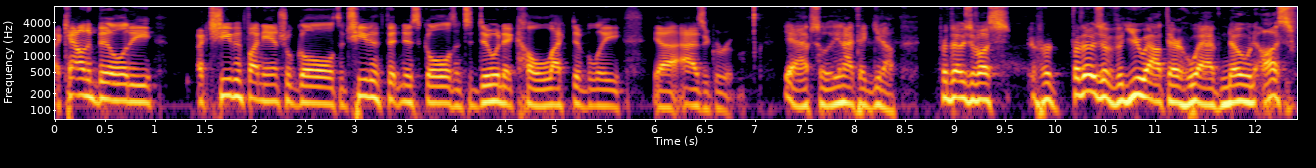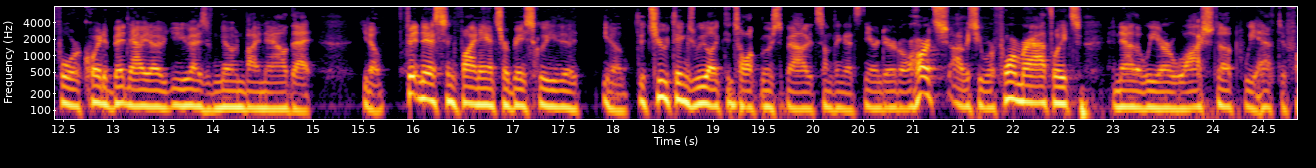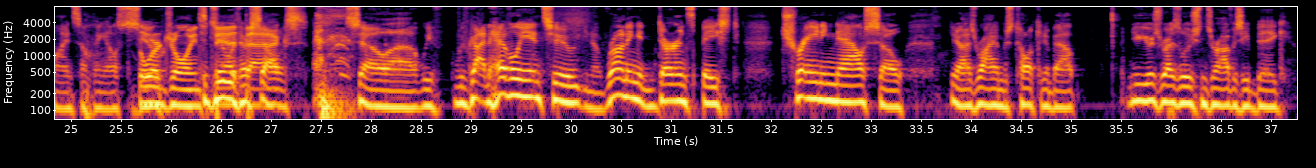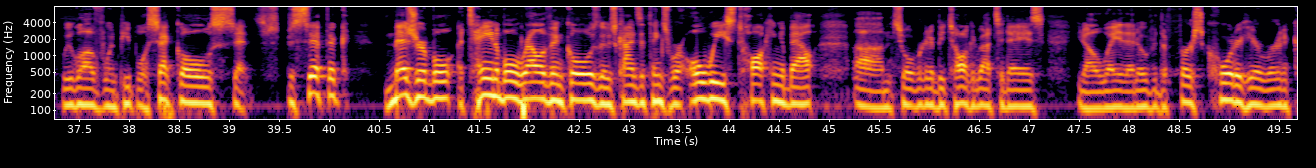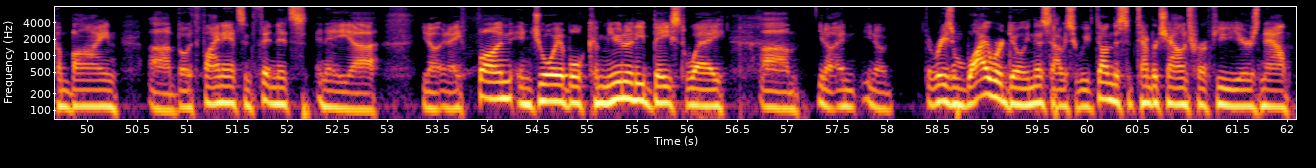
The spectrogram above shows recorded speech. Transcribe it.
accountability, achieving financial goals, achieving fitness goals, and to doing it collectively uh, as a group. Yeah, absolutely. And I think you know, for those of us, for for those of you out there who have known us for quite a bit now, you know, you guys have known by now that you know, fitness and finance are basically the you know, the two things we like to talk most about. It's something that's near and dear to our hearts. Obviously, we're former athletes, and now that we are washed up, we have to find something else to Sore do, joints, to do with backs. ourselves. so uh, we've we've gotten heavily into you know running, endurance based training now. So you know, as Ryan was talking about. New Year's resolutions are obviously big. We love when people set goals, set specific, measurable, attainable, relevant goals, those kinds of things we're always talking about. Um, so what we're going to be talking about today is, you know, a way that over the first quarter here, we're going to combine uh, both finance and fitness in a, uh, you know, in a fun, enjoyable, community-based way. Um, you know, and you know, the reason why we're doing this, obviously, we've done the September challenge for a few years now.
